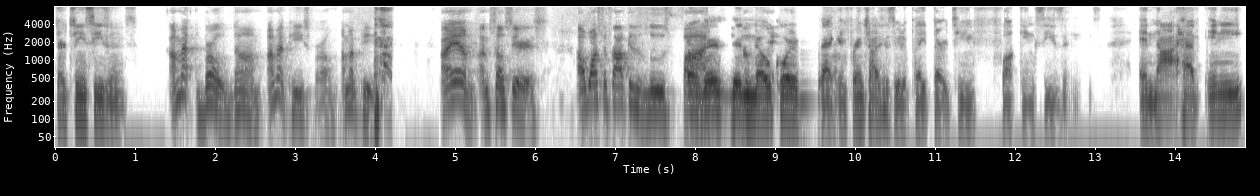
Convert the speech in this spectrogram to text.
13 seasons. I'm at bro, Dom. I'm at peace, bro. I'm at peace. I am. I'm so serious. I watched the Falcons lose Bro, five. there's been no quarterback in franchise history to play 13 fucking seasons and not have anything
